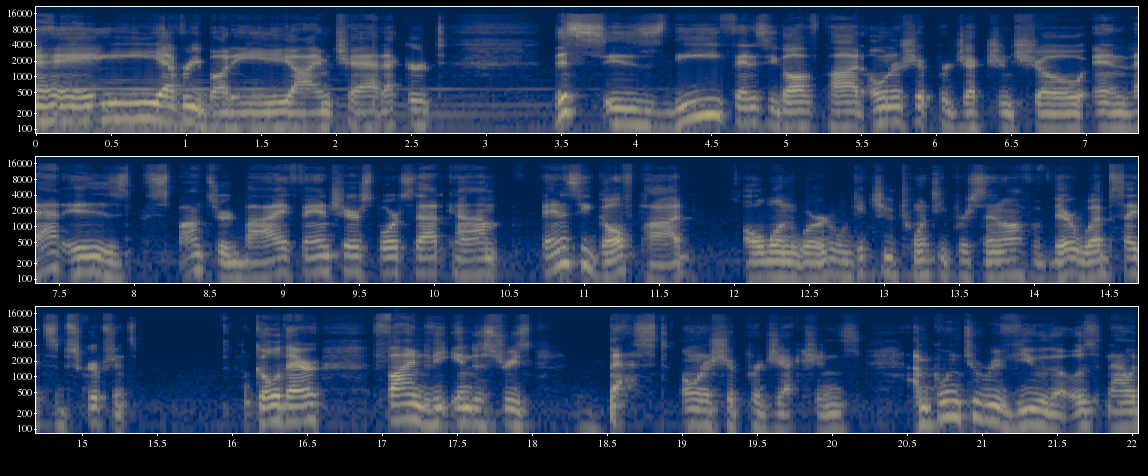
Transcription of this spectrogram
Hey, everybody. I'm Chad Eckert. This is the Fantasy Golf Pod Ownership Projection Show, and that is sponsored by fansharesports.com. Fantasy Golf Pod, all one word, will get you 20% off of their website subscriptions. Go there, find the industry's best ownership projections. I'm going to review those. Now,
